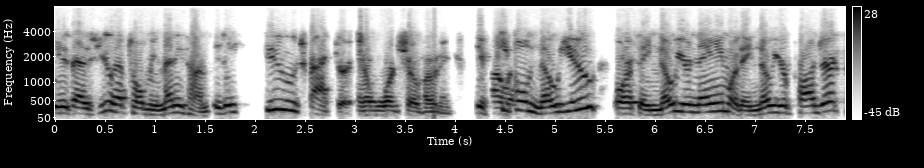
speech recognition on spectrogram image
is, as you have told me many times, is a huge factor in award show voting. If oh, people know you, or if they know your name, or they know your project,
